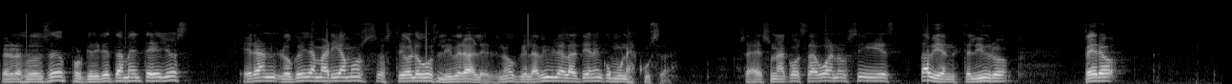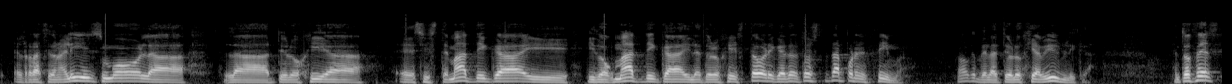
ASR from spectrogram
Pero los saduceos, porque directamente ellos eran lo que hoy llamaríamos los teólogos liberales, ¿no? que la Biblia la tienen como una excusa. O sea, es una cosa, bueno, sí, está bien este libro, pero el racionalismo, la, teología eh, sistemática y, dogmática y la teología histórica, todo, todo esto está por encima de la teología bíblica. Entonces,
